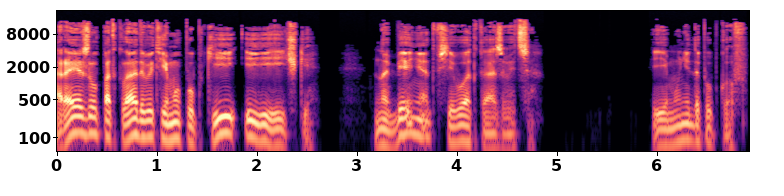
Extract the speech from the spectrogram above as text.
Рейзл подкладывает ему пупки и яички. Но Беня от всего отказывается. Ему не до пупков.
